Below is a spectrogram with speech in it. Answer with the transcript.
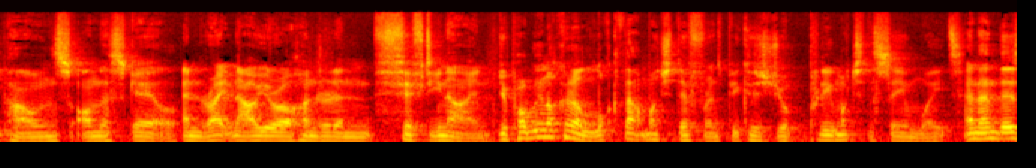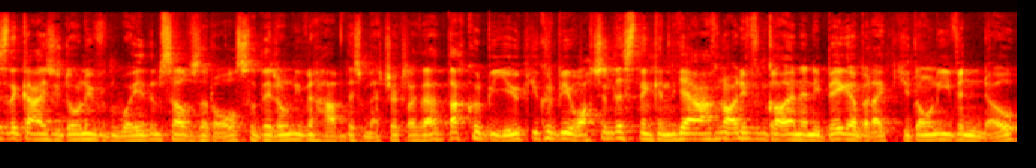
pounds on the scale, and right now you're 159. You're probably not gonna look that much difference because you're pretty much the same weight. And then there's the guys who don't even weigh themselves at all, so they don't even have this metric like that. That could be you. You could be watching this thinking, yeah, I've not even gotten any bigger, but like you don't even know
